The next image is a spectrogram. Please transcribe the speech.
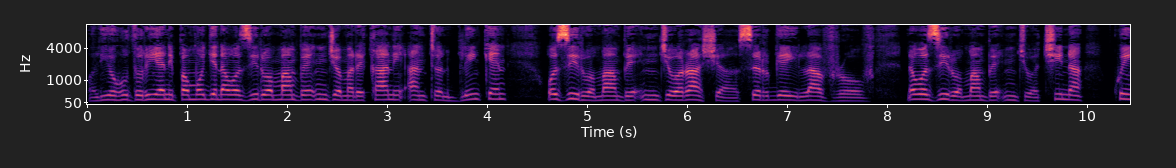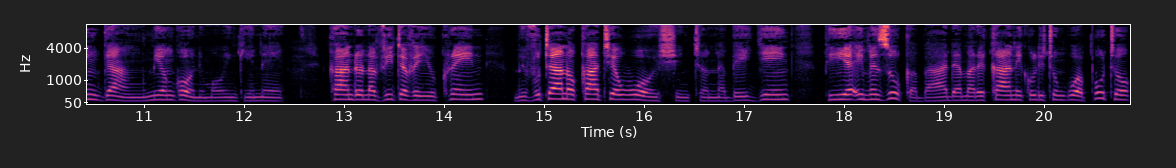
Waliohudhuria ni pamoja na waziri wa mambo ya nje wa Marekani Anton Blinken, waziri wa mambo ya nje wa Russia Sergei Lavrov na waziri wa mambo ya nje wa China Qin Gang, miongoni mwa wengine. Kando na vita vya Ukraine, mivutano kati ya Washington na Beijing pia imezuka baada ya Marekani kulitungua puto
